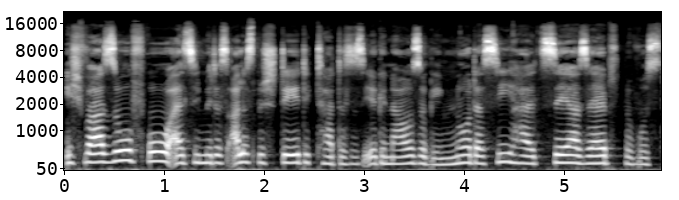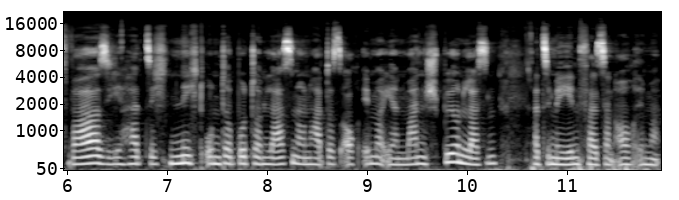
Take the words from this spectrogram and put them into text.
ich war so froh, als sie mir das alles bestätigt hat, dass es ihr genauso ging. Nur, dass sie halt sehr selbstbewusst war. Sie hat sich nicht unterbuttern lassen und hat das auch immer ihren Mann spüren lassen. Hat sie mir jedenfalls dann auch immer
